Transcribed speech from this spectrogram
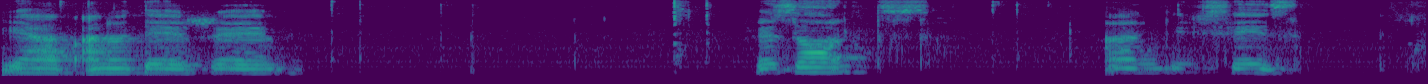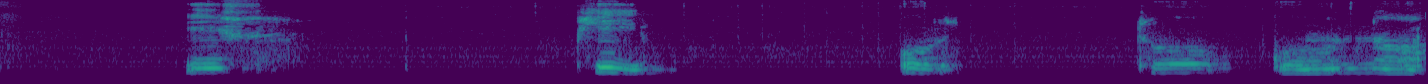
We have another uh, results and this is if P orthogonal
